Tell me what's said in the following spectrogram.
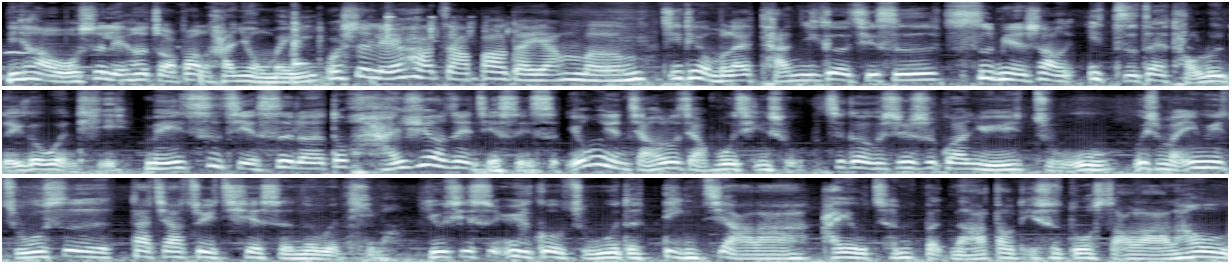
你好，我是联合早报的韩永梅，我是联合早报的杨萌。今天我们来谈一个其实市面上一直在讨论的一个问题，每一次解释呢，都还需要再解释一次，永远讲都讲不清楚。这个就是关于主屋，为什么？因为主屋是大家最切身的问题嘛，尤其是预购主屋的定价啦，还有成本啊，到底是多少啦？然后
